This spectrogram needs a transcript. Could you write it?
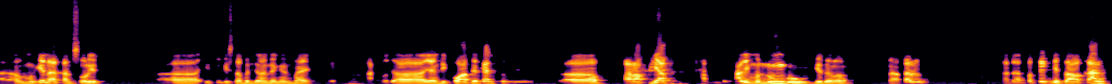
uh, mungkin akan sulit uh, itu bisa berjalan dengan baik. Uh, yang dikhawatirkan uh, para pihak saling menunggu gitu loh. Bahkan ada petik misalkan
